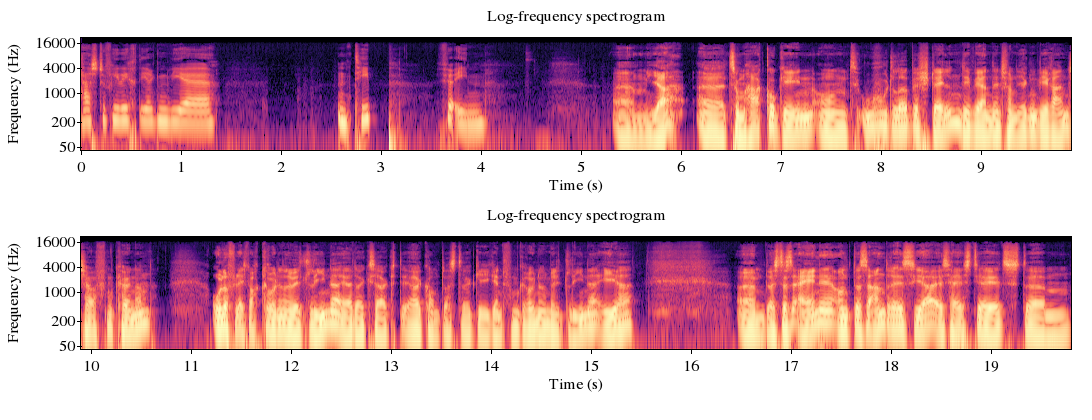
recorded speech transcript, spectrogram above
hast du vielleicht irgendwie einen Tipp für ihn? Ähm, ja, äh, zum Hakko gehen und Uhudler bestellen. Die werden den schon irgendwie ranschaffen können. Oder vielleicht auch Grünen Veltliner. Er hat ja gesagt, er kommt aus der Gegend vom Grünen Veltliner eher. Ähm, das ist das eine. Und das andere ist, ja, es heißt ja jetzt, ähm,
